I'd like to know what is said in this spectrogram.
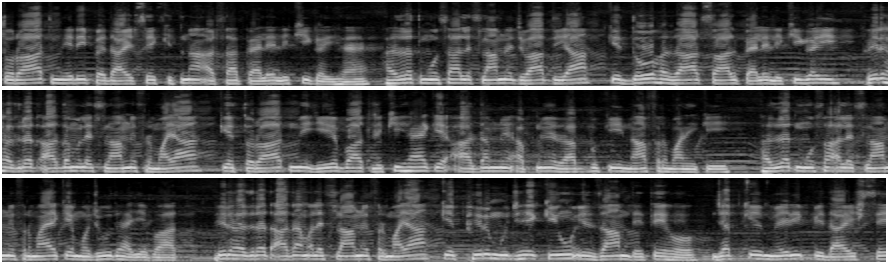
तुरात मेरी पैदाइश से कितना अरसा पहले लिखी गई है। हज़रत मूसा ने जवाब दिया कि 2000 साल पहले लिखी गई फिर हज़रत आदम इस्लाम ने फरमाया कि तौरात में ये बात लिखी है कि आदम ने अपने रब की नाफरमानी की। हज़रत मूसा ने फरमाया कि मौजूद है ये बात। फिर हज़रत आदम अलैहिस्सलाम ने फरमाया कि फिर मुझे क्यों इल्ज़ाम देते हो? जबकि मेरी पैदाइश से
